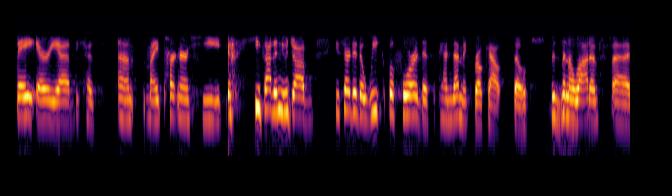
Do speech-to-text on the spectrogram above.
Bay Area because um, my partner he he got a new job. He started a week before this pandemic broke out, so there's been a lot of uh,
